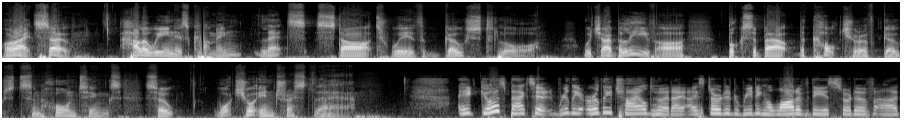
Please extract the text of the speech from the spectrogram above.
All right, so Halloween is coming. Let's start with ghost lore, which I believe are books about the culture of ghosts and hauntings. So, what's your interest there? It goes back to really early childhood. I, I started reading a lot of these sort of uh,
